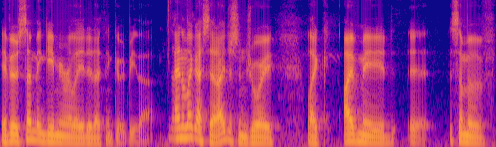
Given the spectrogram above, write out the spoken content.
If it was something gaming related, I think it would be that. And like I said, I just enjoy. Like I've made uh, some of.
